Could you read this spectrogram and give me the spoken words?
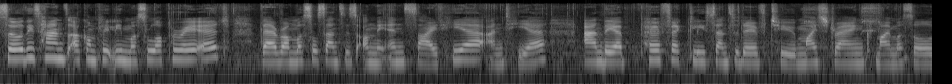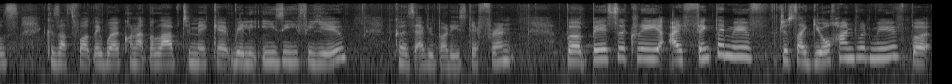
So these hands are completely muscle operated. There are muscle sensors on the inside here and here, and they are perfectly sensitive to my strength, my muscles, because that's what they work on at the lab to make it really easy for you, because everybody's different. But basically, I think they move just like your hand would move, but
